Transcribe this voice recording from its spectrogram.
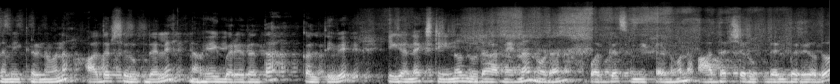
ಸಮೀಕರಣವನ್ನು ಆದರ್ಶ ರೂಪದಲ್ಲಿ ನಾವು ಹೇಗೆ ಬರೆಯೋದಂತ ಕಲ್ತೀವಿ. ಈಗ ನೆಕ್ಸ್ಟ್ ಇನ್ನೊಂದು ಉದಾಹರಣೆಯನ್ನು ನೋಡೋಣ. ವರ್ಗ ಸಮೀಕರಣವನ್ನು ಆದರ್ಶ ರೂಪದಲ್ಲಿ ಬರೆಯೋದು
